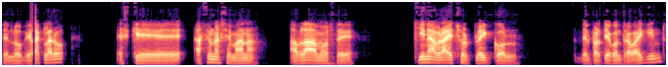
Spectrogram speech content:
Lo que está claro es que hace una semana hablábamos de quién habrá hecho el play call del partido contra Vikings.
